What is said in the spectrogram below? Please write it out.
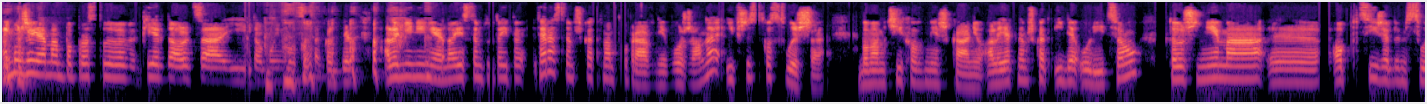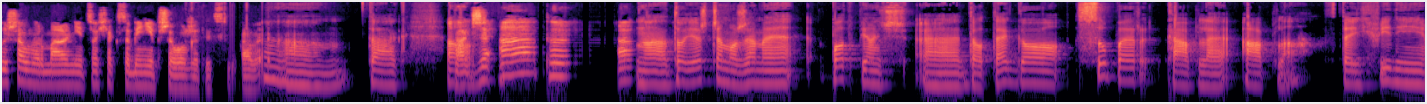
A może ja mam po prostu pierdolca i to mój mózg tak odbiera. Ale nie, nie, nie. No jestem tutaj. Teraz na przykład mam poprawnie włożone i wszystko słyszę, bo mam cicho w mieszkaniu. Ale jak na przykład idę ulicą, to już nie ma y, opcji, żebym słyszał normalnie coś, jak sobie nie przełożę tych słuchawek. Um, tak. O. Także a, p, a. No to jeszcze możemy podpiąć e, do tego super kable Apple'a. W tej chwili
